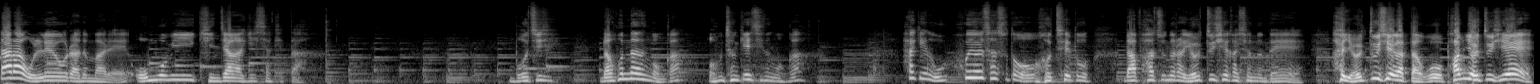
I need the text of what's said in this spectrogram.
따라올래요라는 말에 온몸이 긴장하기 시작했다. 뭐지? 나 혼나는 건가? 엄청 깨지는 건가? 하긴 오- 호열사수도 어제도 나 봐주느라 12시에 가셨는데 아 12시에 갔다고? 밤 12시에?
